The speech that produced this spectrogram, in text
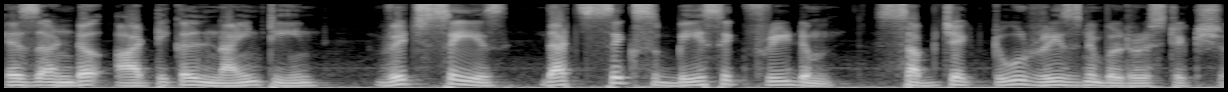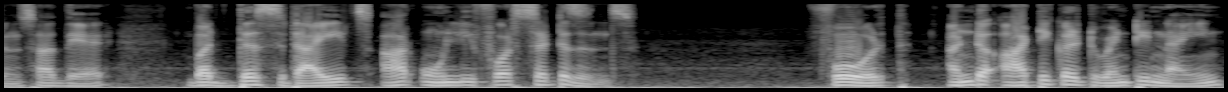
is under Article 19 which says that six basic freedom subject to reasonable restrictions are there but these rights are only for citizens Fourth, under Article 29,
